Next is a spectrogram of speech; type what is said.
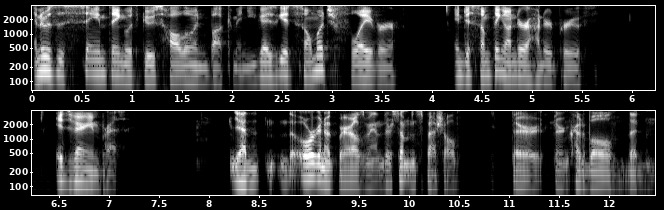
And it was the same thing with Goose Hollow and Buckman. You guys get so much flavor into something under 100 proof. It's very impressive. yeah, the Oregon oak barrels, man, they're something special. They're they're incredible. the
